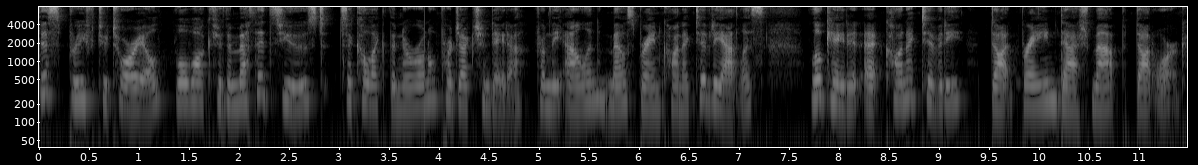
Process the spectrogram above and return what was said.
This brief tutorial will walk through the methods used to collect the neuronal projection data from the Allen Mouse Brain Connectivity Atlas located at connectivity.brain-map.org.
